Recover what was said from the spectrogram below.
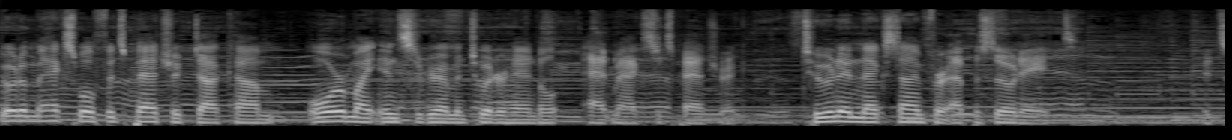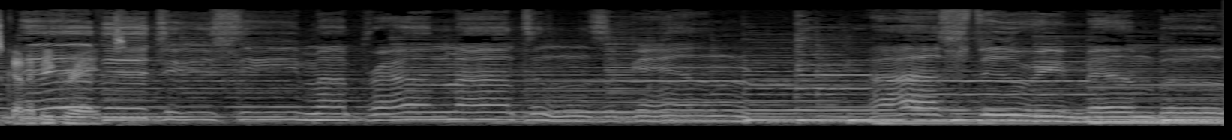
go to maxwellfitzpatrick.com or my Instagram and Twitter handle at maxfitzpatrick. Tune in next time for episode 8. It's going to be great. I still remember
